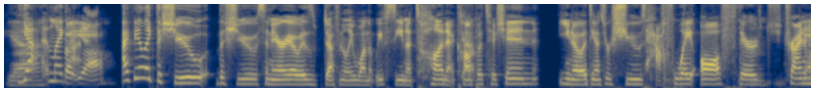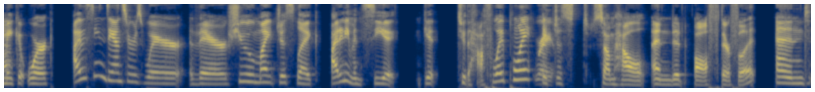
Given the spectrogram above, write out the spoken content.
yeah. yeah. and like, but yeah, I feel like the shoe the shoe scenario is definitely one that we've seen a ton at competition. You know, a dancer's shoes halfway off, they're Mhm. trying to Yeah. make it work. I've seen dancers where their shoe might just like I didn't even see it get to the halfway point. Right. It just somehow ended off their foot. And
